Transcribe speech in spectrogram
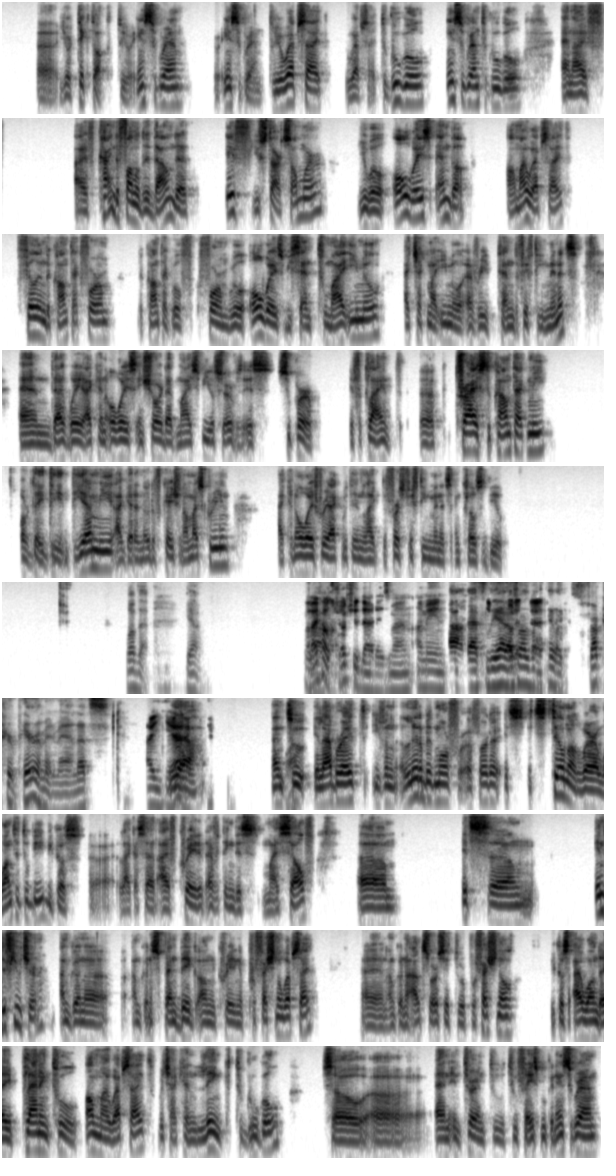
uh, your TikTok to your Instagram, your Instagram to your website, your website to Google, Instagram to Google. And I've I've kind of funneled it down that if you start somewhere, you will always end up on my website, fill in the contact form. The contact will, form will always be sent to my email. I check my email every 10 to 15 minutes. And that way I can always ensure that my speed of service is superb. If a client uh, tries to contact me or they DM me, I get a notification on my screen. I can always react within like the first 15 minutes and close the deal. Love that. Yeah. I like wow. how structured that is, man. I mean, wow, that's yeah, that's what I was about to say, like structure pyramid, man. That's uh, yeah. yeah. And wow. to elaborate even a little bit more for, uh, further, it's it's still not where I wanted to be because, uh, like I said, I've created everything this myself. Um, it's um, in the future. I'm gonna I'm gonna spend big on creating a professional website, and I'm gonna outsource it to a professional because I want a planning tool on my website, which I can link to Google. So uh, and in turn to to Facebook and Instagram.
